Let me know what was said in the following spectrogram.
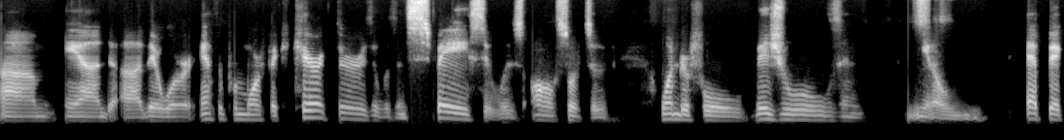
Um, and uh, there were anthropomorphic characters. It was in space. It was all sorts of wonderful visuals and you know epic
